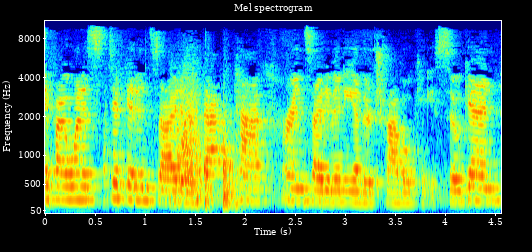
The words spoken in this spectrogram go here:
if I want to stick it inside of a backpack or inside of any other travel case. So again,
